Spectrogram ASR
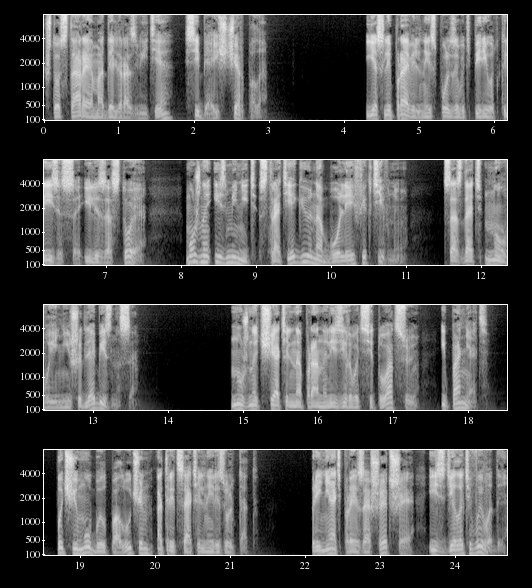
что старая модель развития себя исчерпала. Если правильно использовать период кризиса или застоя, можно изменить стратегию на более эффективную — создать новые ниши для бизнеса. Нужно тщательно проанализировать ситуацию и понять, почему был получен отрицательный результат. Принять произошедшее и сделать выводы.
